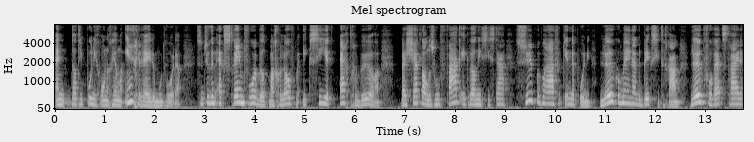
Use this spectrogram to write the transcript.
En dat die pony gewoon nog helemaal ingereden moet worden. Dat is natuurlijk een extreem voorbeeld, maar geloof me, ik zie het echt gebeuren. Bij Shetlanders, hoe vaak ik wel niet zie staan. Super brave kinderpony. Leuk om mee naar de Bixie te gaan. Leuk voor wedstrijden.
